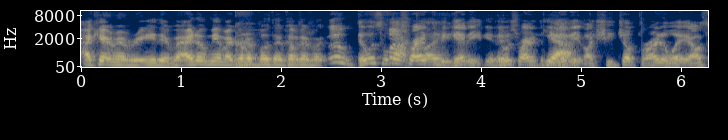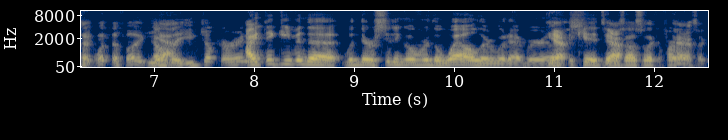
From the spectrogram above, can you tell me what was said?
I can't remember either, but I know me and my girlfriend both had a couple times like, oh, It was fuck, right at the beginning. you it was right at the yeah. beginning. Like she jumped right away. I was like, "What the fuck?" I Yeah. like, "You jumped already?" I think even the when they're sitting over the well or whatever, like the Yes, kids, it was also like a part yeah. I was like,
